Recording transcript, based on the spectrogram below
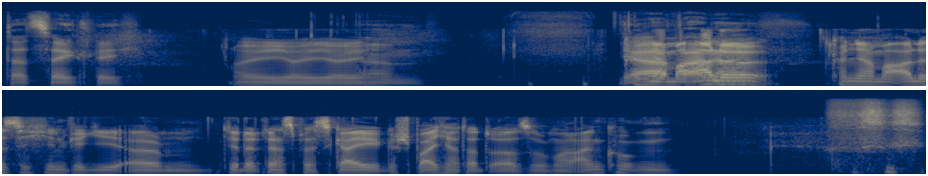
Tatsächlich. Uiuiui. Ähm, Können ja, mal alle, können ja mal alle sich irgendwie, ähm, jeder, der das bei Sky gespeichert hat oder so, mal angucken.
